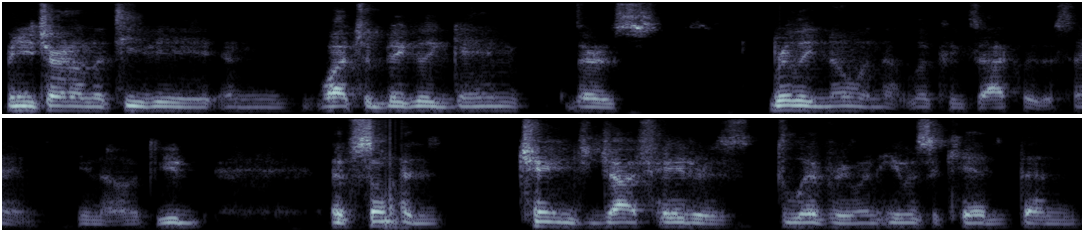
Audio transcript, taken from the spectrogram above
when you turn on the TV and watch a big league game, there's really no one that looks exactly the same. You know, if you, if someone had changed Josh Hader's delivery when he was a kid, then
